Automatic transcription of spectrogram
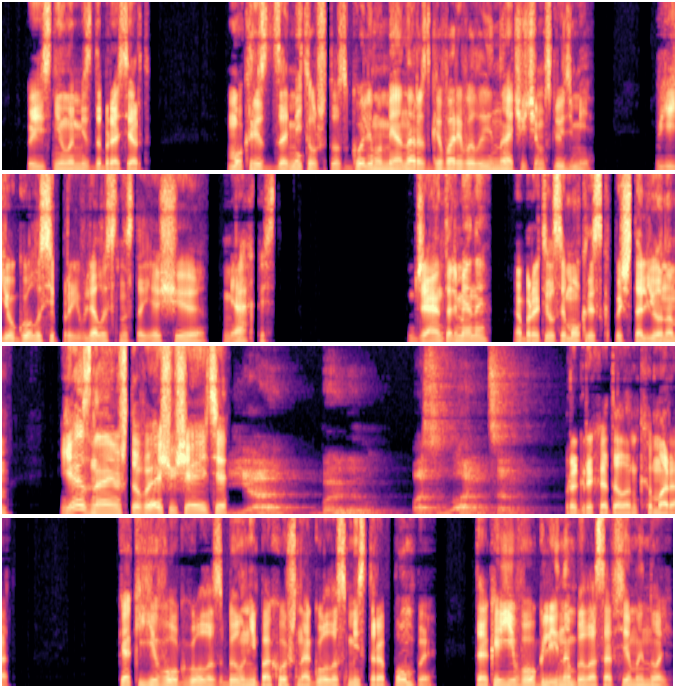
— пояснила мисс Добросерд. Мокрест заметил, что с големами она разговаривала иначе, чем с людьми. В ее голосе проявлялась настоящая мягкость. «Джентльмены», — обратился Мокрест к почтальонам, — «я знаю, что вы ощущаете...» «Я был посланцем», — прогрохотал Ангхамарат. Как его голос был не похож на голос мистера Помпы, так и его глина была совсем иной.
